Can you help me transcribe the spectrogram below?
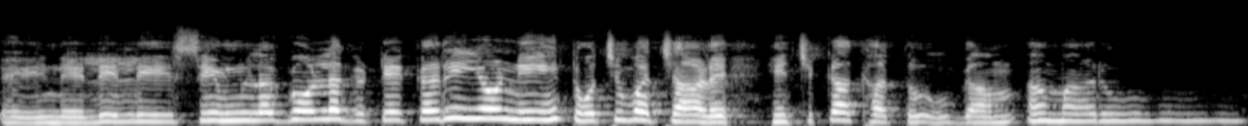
એને લીલી સીમ લગો લગટે કરીઓની ટોચ વચાળે હિંચકા ખાતું ગામ અમારું.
